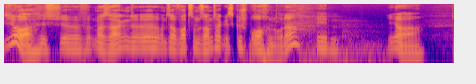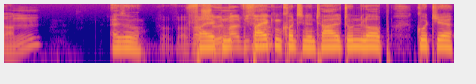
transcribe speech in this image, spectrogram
ja, ich äh, würde mal sagen, äh, unser Wort zum Sonntag ist gesprochen, oder? Eben. Ja, dann Also, war, war Falken. Falken, Continental, Dunlop, Goodyear.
